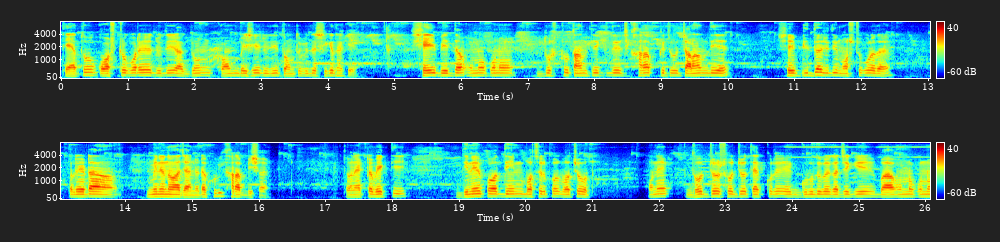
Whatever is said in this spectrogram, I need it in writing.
তো এত কষ্ট করে যদি একজন কম বেশি যদি তন্ত্রবিদ্যা শিখে থাকে, সেই বিদ্যা অন্য কোনো দুষ্টু তান্ত্রিকদের খারাপ কিছু চালান দিয়ে সেই বিদ্যা যদি নষ্ট করে দেয়, তাহলে এটা মেনে নেওয়া যায় না। এটা খুবই খারাপ বিষয়। কারণ একটা ব্যক্তি দিনের পর দিন বছর পর বছর অনেক ধৈর্য, সহ্য ত্যাগ করে গুরুদেবের কাছে গিয়ে বা অন্য কোনো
